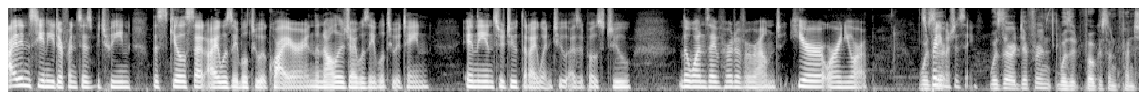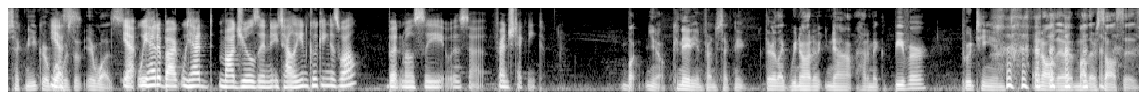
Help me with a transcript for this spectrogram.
I didn't see any differences between the skill set I was able to acquire and the knowledge I was able to attain in the institute that I went to, as opposed to the ones I've heard of around here or in Europe. It's Was pretty there- much the same. Was there a different? Was it focused on French technique, or what Yes. was it? It was. Yeah, we had a back. We had modules in Italian cooking as well, but mostly it was uh, French technique. but you know Canadian French technique. They're like we know how to know how to make beaver, poutine, and all the mother sauces.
